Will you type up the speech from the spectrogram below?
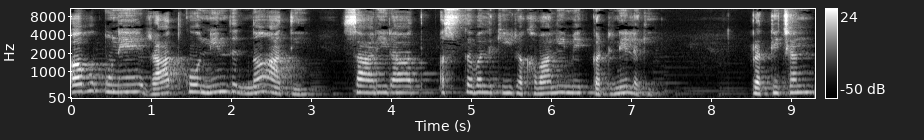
अब उन्हें रात को नींद न आती, सारी रात अस्तबल की रखवाली में कटने लगी। प्रतिक्षण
